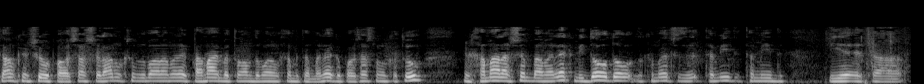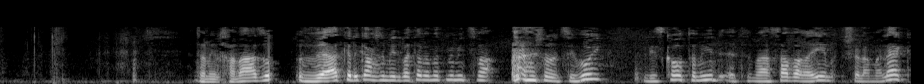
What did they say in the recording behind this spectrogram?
גם כן שוב בפרשה שלנו כשמדובר על עמלק, פעמיים בתורה מדובר על מלחמת עמלק, בפרשה שלנו כתוב מלחמה על השם בעמלק מדור דור, זאת אומרת שזה תמיד תמיד יהיה את, ה... את המלחמה הזו, ועד כדי כך שזה מתבטא באמת במצווה. יש לנו ציווי לזכור תמיד את מעשיו הרעים של עמלק,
